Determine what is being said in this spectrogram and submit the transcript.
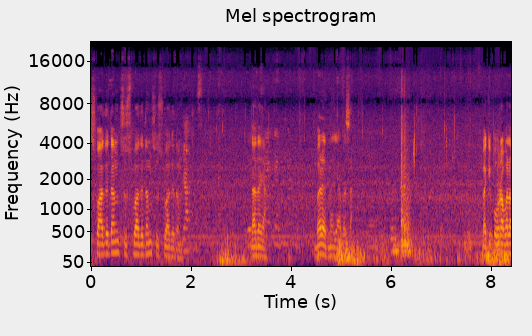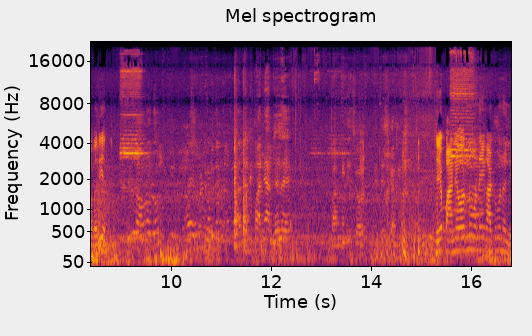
स्वागतम सुस्वागतम सुस्वागतम. दादा या. बरं आहेत ना या बसा. बाकी पोराबाला बरी आहेत? हे पाण्यावरनं मला एक आठवण आली.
